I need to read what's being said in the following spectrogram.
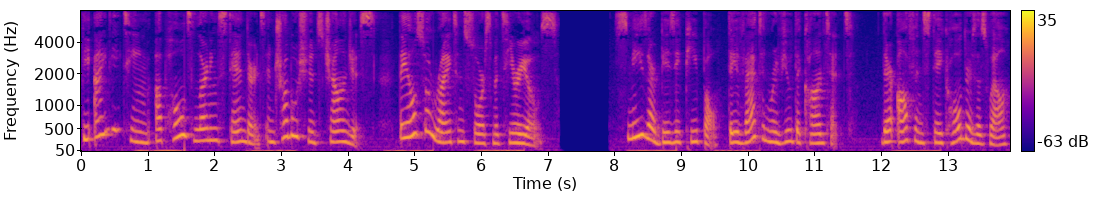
The ID team upholds learning standards and troubleshoots challenges. They also write and source materials. SMEs are busy people. They vet and review the content. They're often stakeholders as well,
